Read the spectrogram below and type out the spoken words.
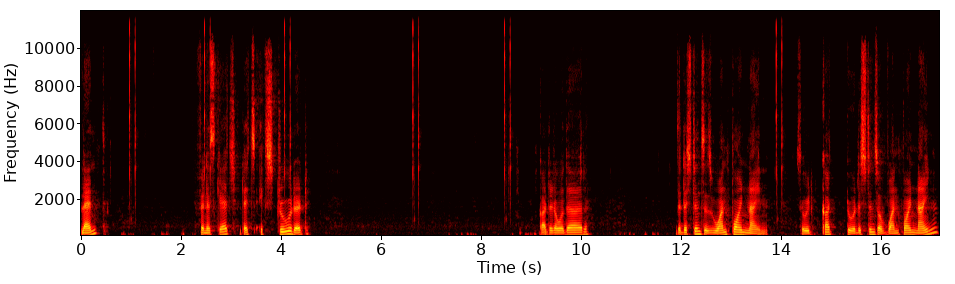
length finish sketch let's extrude it. Cut it over there. The distance is 1.9 so it cut to a distance of 1.9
